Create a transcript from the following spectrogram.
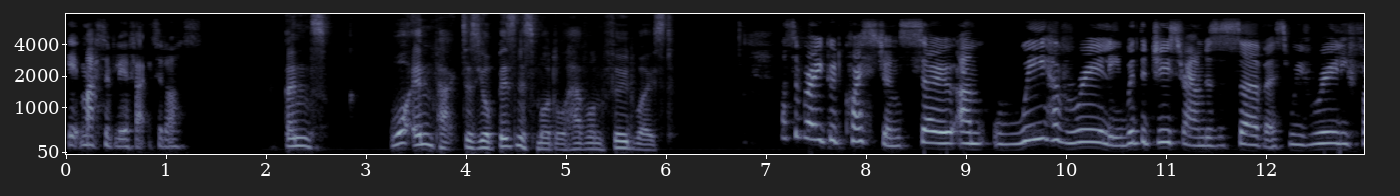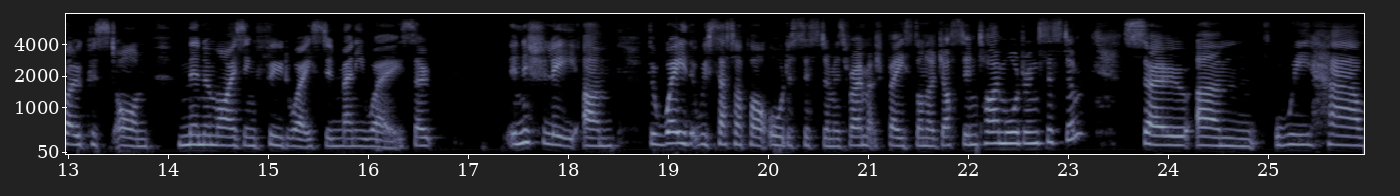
it massively affected us. And what impact does your business model have on food waste? That's a very good question. So um, we have really, with the Juice Round as a service, we've really focused on minimizing food waste in many ways. So initially, um, the way that we set up our order system is very much based on a just-in-time ordering system. So um, we have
